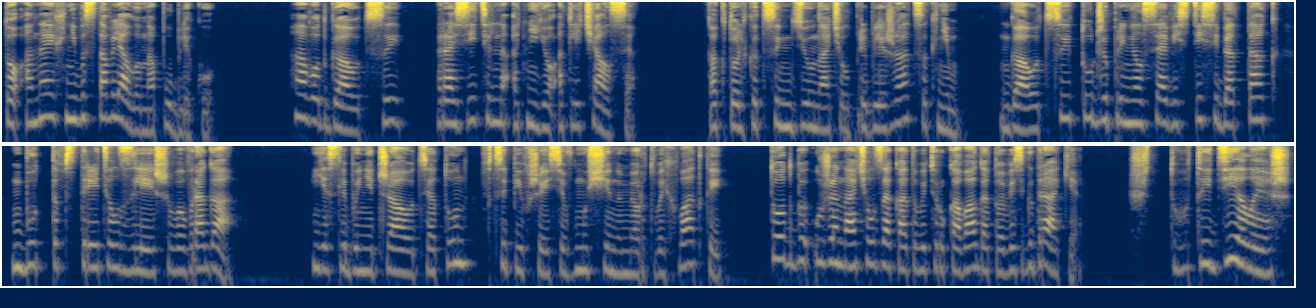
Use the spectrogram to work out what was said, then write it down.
то она их не выставляла на публику. А вот Гао Ци разительно от нее отличался. Как только Циндю начал приближаться к ним, Гао Ци тут же принялся вести себя так, будто встретил злейшего врага. Если бы не Джао Цятун, вцепившаяся в мужчину мертвой хваткой, тот бы уже начал закатывать рукава, готовясь к драке. "Что ты делаешь?"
